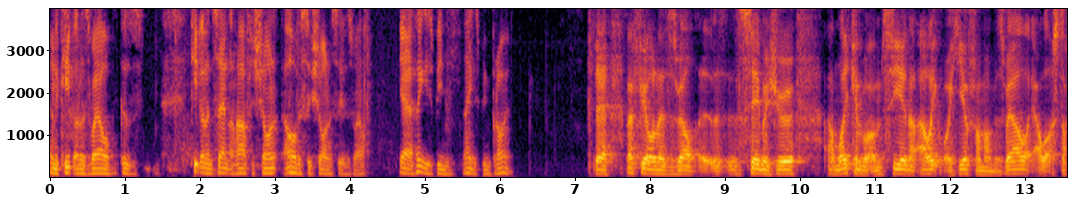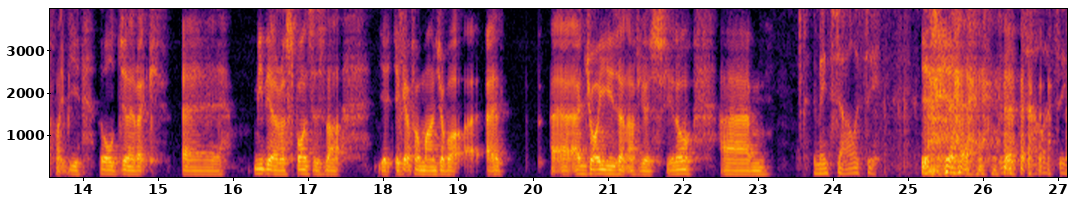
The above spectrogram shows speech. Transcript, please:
And the keeper as well, because keeper and centre half is Sean, obviously Shaughnessy as well. Yeah, I think he's been, I think he's been brilliant. Yeah, my feeling is as well the same as you. I'm liking what I'm seeing. I like what I hear from him as well. A lot of stuff might be the old generic uh, media responses that you, you get from a manager, but I, I, I enjoy his interviews. You know, um, The mentality, yeah, yeah. mentality,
